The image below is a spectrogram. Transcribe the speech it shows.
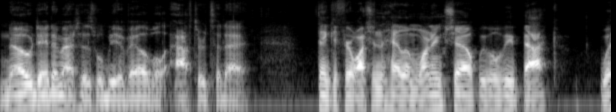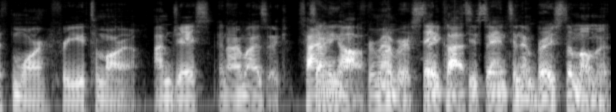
No data matches will be available after today. Thank you for watching the Halo Morning Show. We will be back with more for you tomorrow. I'm Jace. And I'm Isaac. Signing, Signing off. Remember, stay classy, Saints, and embrace the moment.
